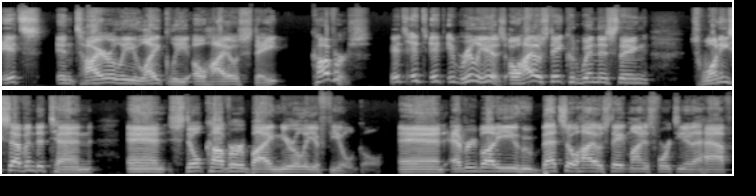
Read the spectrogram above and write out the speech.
It's entirely likely Ohio State covers. It's it, it it really is. Ohio State could win this thing 27 to 10 and still cover by nearly a field goal. And everybody who bets Ohio State minus 14 and a half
